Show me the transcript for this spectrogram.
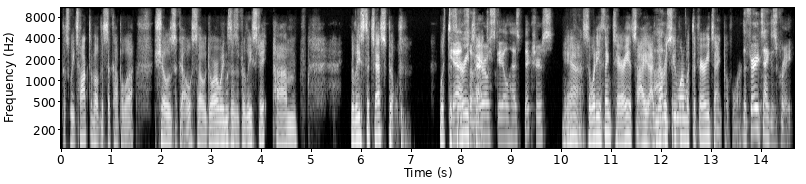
because we talked about this a couple of shows ago. So Dora Wings has released it, um, released the test build with the yeah, ferry so tank. Aeroscale has pictures. Yeah. So what do you think, Terry? It's I, I've um, never seen one with the ferry tank before. The ferry tank is great.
